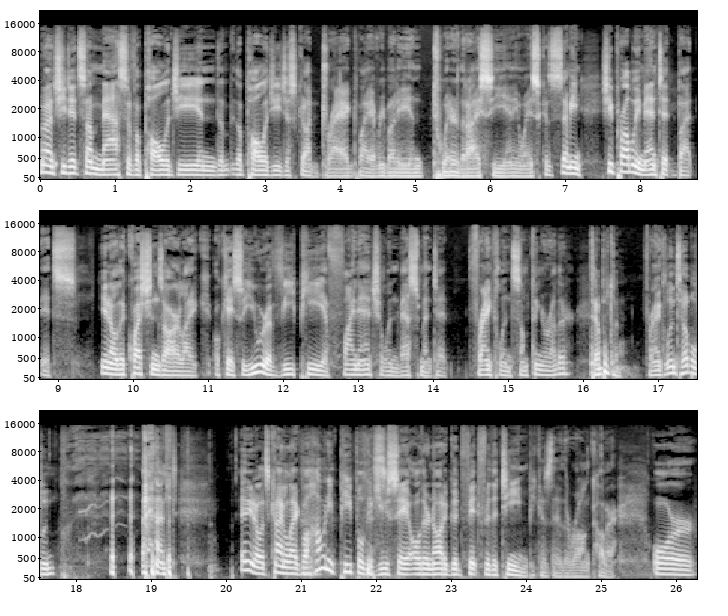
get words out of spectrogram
well, and she did some massive apology, and the, the apology just got dragged by everybody in Twitter that I see, anyways. Because I mean, she probably meant it, but it's you know the questions are like, okay, so you were a VP of financial investment at Franklin something or other, Templeton. Franklin Templeton, and and you know it's kind of like, well, how many people did you say, oh, they're not a good fit for the team because they're the wrong color, or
